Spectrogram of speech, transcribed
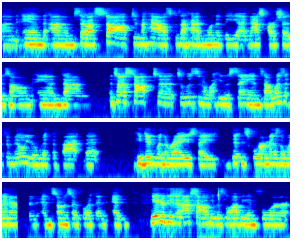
son, and um, so I stopped in the house because I had one of the uh, NASCAR shows on, and um, and so I stopped to to listen to what he was saying. So I wasn't familiar with the fact that he did win the race. They didn't score him as the winner, and, and so on and so forth. And and the interview that I saw, he was lobbying for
